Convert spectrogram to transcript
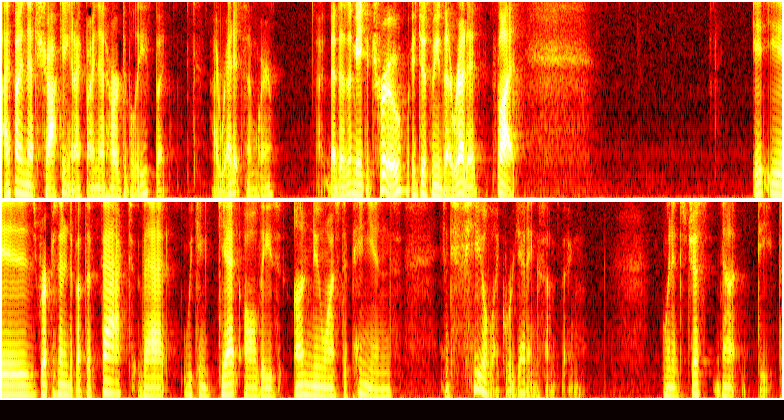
I find that shocking and I find that hard to believe, but I read it somewhere. That doesn't make it true. It just means I read it. But it is representative of the fact that we can get all these unnuanced opinions and feel like we're getting something when it's just not deep.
